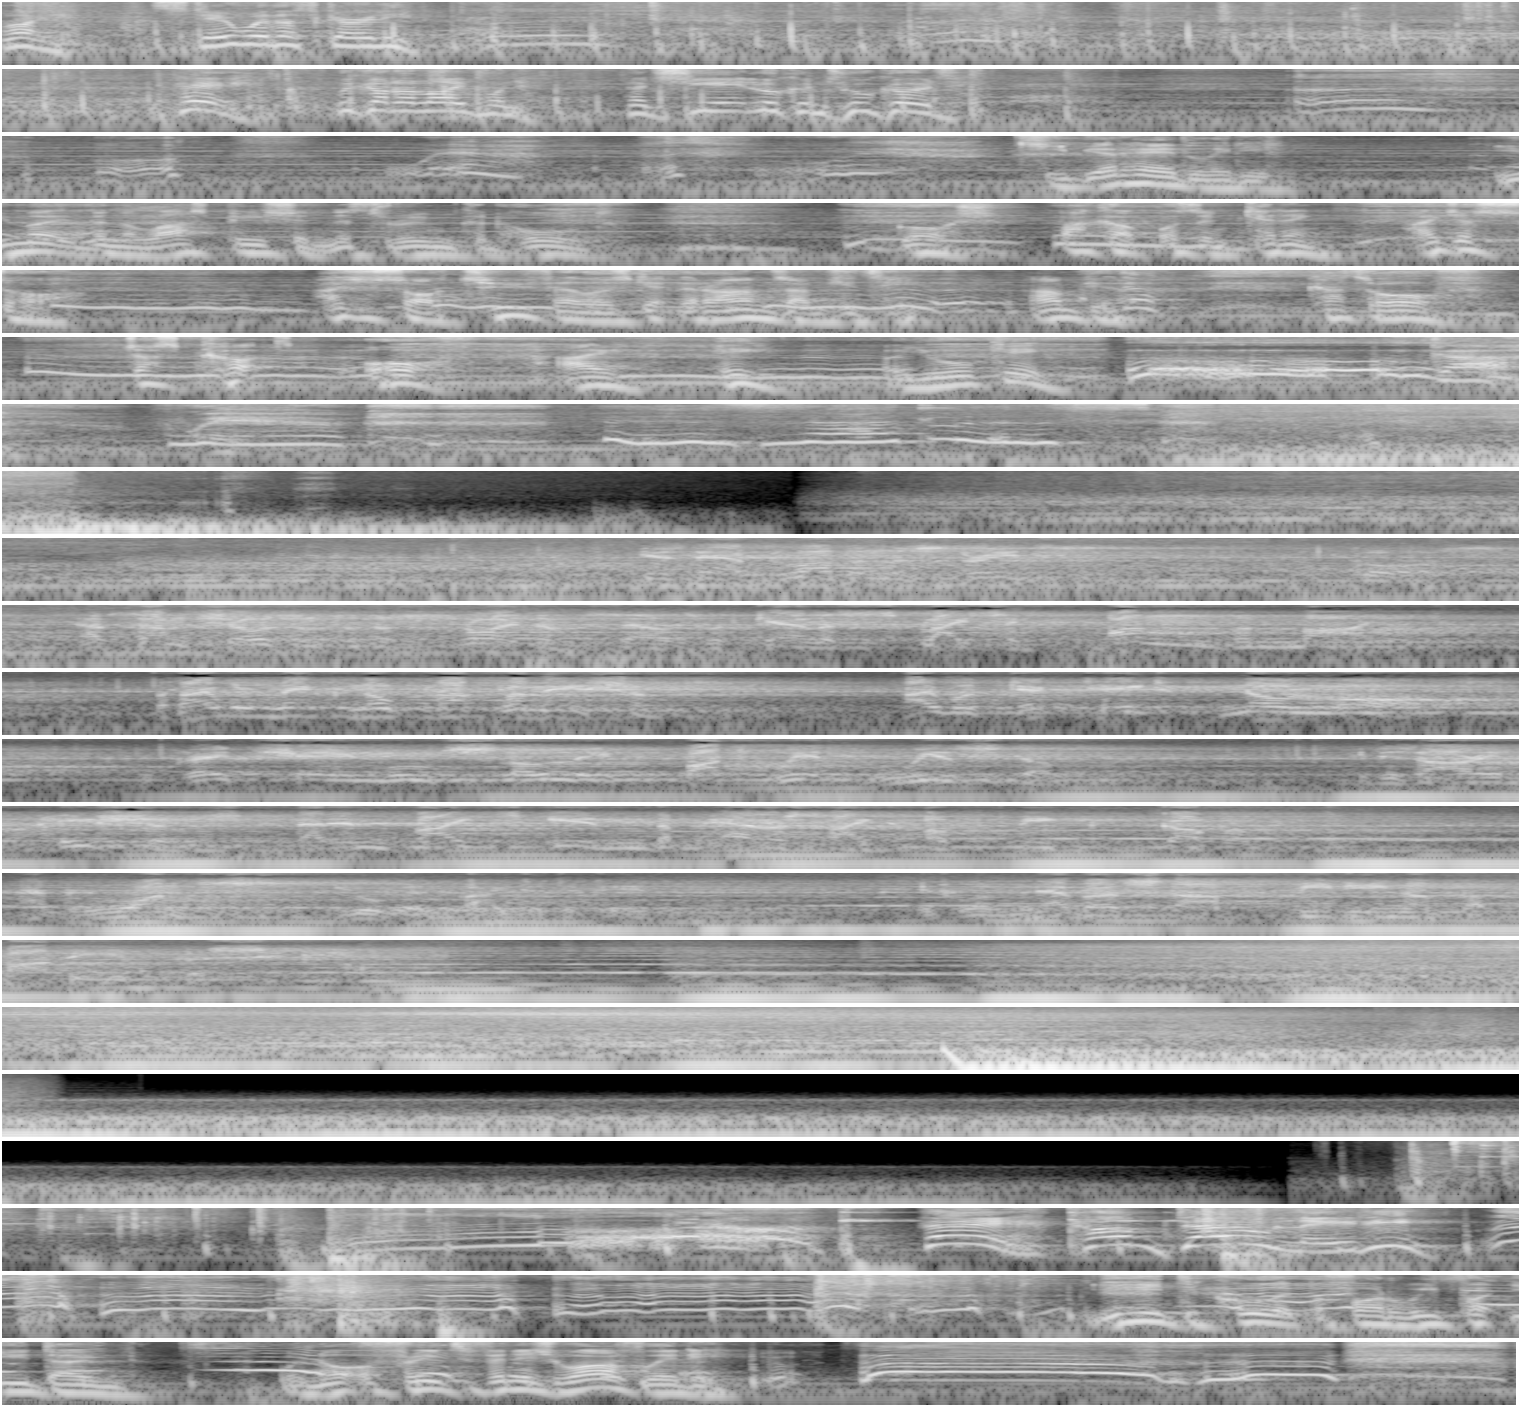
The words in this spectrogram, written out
Aye, stay with us, girlie. Hey, we got a live one, and she ain't looking too good. Where? Where? Keep your head, lady. You might have been the last patient this room could hold. Gosh, backup wasn't kidding. I just saw. I just saw two fellas get their arms amputated. Amputated. Cut off. Just cut off. I. Hey, are you okay? Gah! Where before we put you down. We're not afraid to finish you off, lady.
